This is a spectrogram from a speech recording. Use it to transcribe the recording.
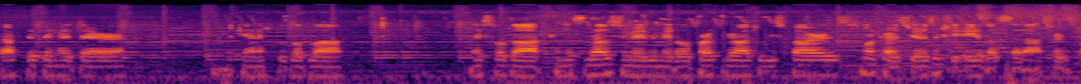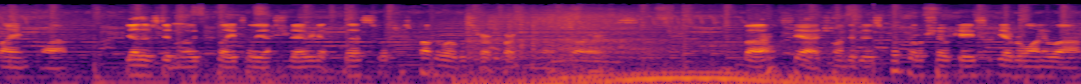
doctor thing right there, mechanic, blah blah blah. Nice little dock, and this is the house we made. We made a little parking garage with these cars. More cars here. There's actually eight of us that uh, started playing. Uh, the others didn't really play till yesterday. We got this, which is probably where we'll start parking our cars. But yeah, I just wanted to do this quick little showcase. If you ever want to, uh,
